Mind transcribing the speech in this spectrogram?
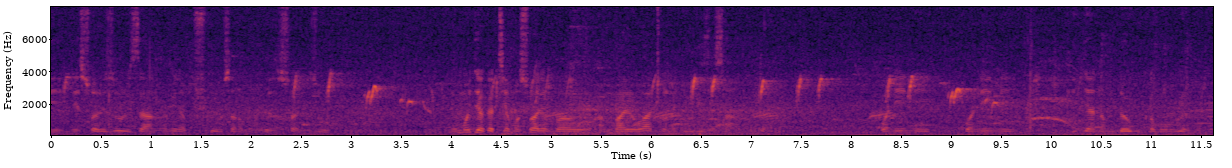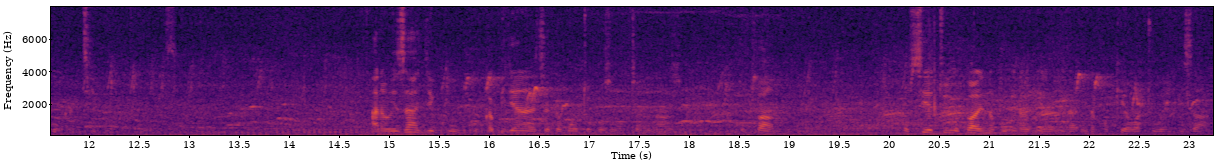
Ni, ni swali zuri sana, na mimi nakushukuru sana umeuliza swali zuri. Ni moja kati ya maswali ambayo, ambayo watu wanajiuliza sana. Kwa nini kwa nini kijana mdogo kama huyu amekuwa katibu? Anawezaje kukabiliana na changamoto ambazo anakutana nazo? Kwa mfano, ofisi yetu ile pale inapokea ina- ina- ina- watu wengi sana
